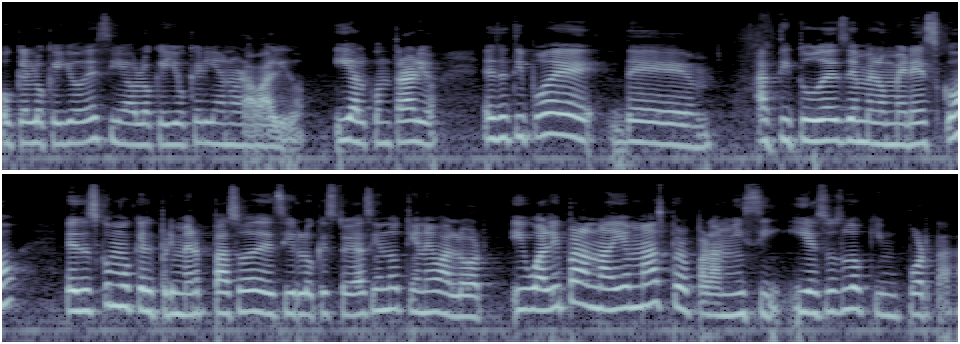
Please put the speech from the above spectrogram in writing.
o que lo que yo decía o lo que yo quería no era válido. Y al contrario, ese tipo de, de actitudes de me lo merezco, ese es como que el primer paso de decir lo que estoy haciendo tiene valor. Igual y para nadie más, pero para mí sí. Y eso es lo que importa.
